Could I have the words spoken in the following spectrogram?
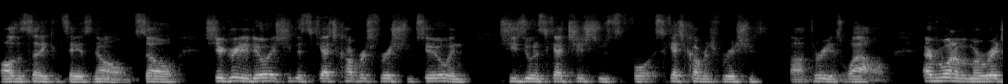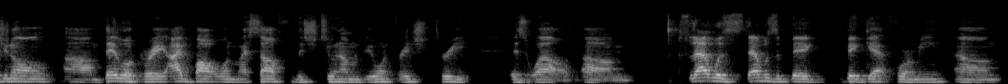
all the study can say is no. So she agreed to do it. She did sketch covers for issue two, and she's doing sketch issues for sketch covers for issue uh, three as well. Every one of them original. Um, they look great. I bought one myself for issue two, and I'm gonna do one for issue three as well. Um, so that was that was a big big get for me. Um,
